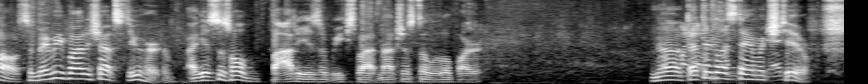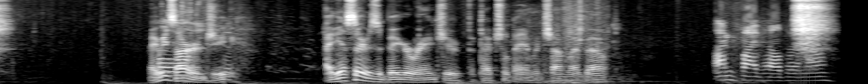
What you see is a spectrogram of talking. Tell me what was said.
Oh, so maybe body shots do hurt him. I guess his whole body is a weak spot, not just a little part. No, Oh that God, did I'm- less damage dead. too. Maybe it's RNG. I guess there is a bigger range of potential damage on my bow. I'm five health right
